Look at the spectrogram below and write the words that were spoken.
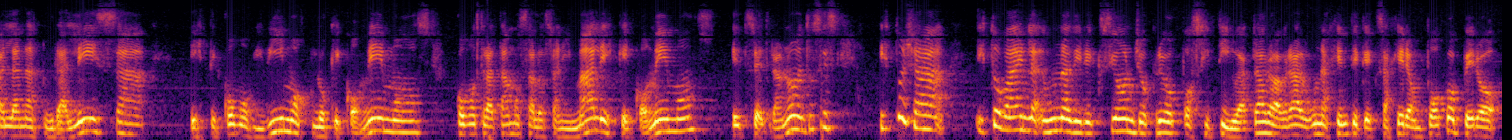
la naturaleza, este, cómo vivimos, lo que comemos, cómo tratamos a los animales que comemos, etcétera, ¿no? Entonces, esto ya, esto va en, una dirección, yo creo, positiva. Claro, habrá alguna gente que exagera un poco, pero,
